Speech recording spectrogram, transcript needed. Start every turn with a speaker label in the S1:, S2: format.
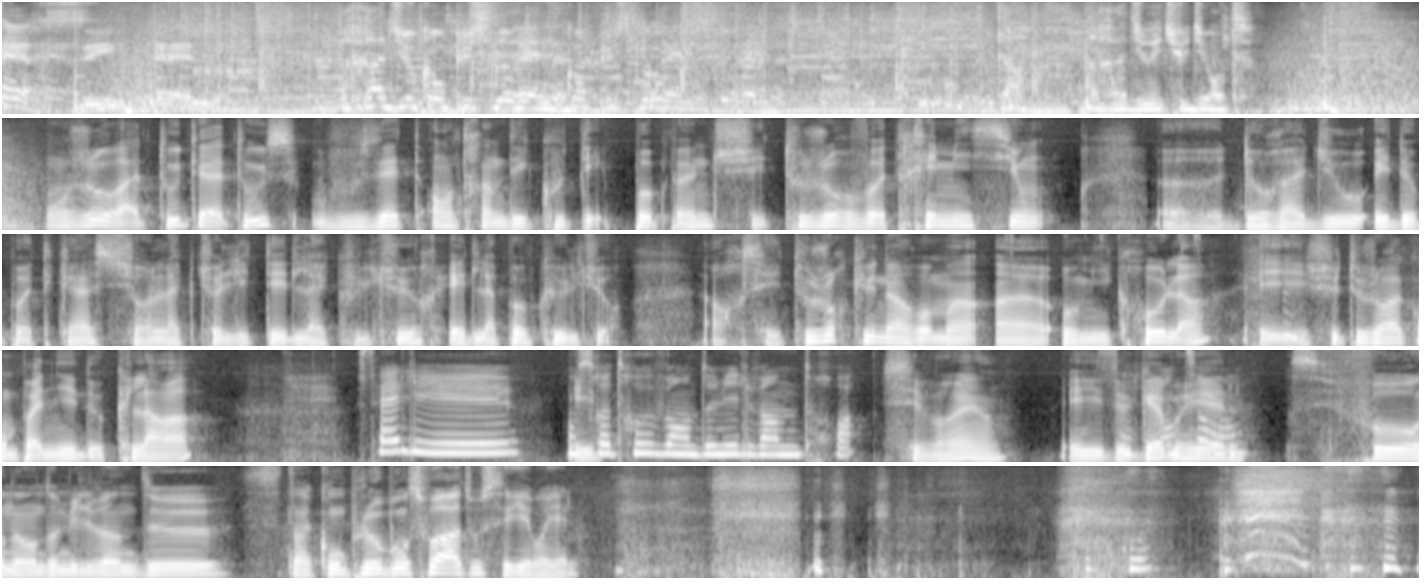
S1: RCL.
S2: Radio Campus Lorraine.
S3: Campus Lorraine.
S2: Ta radio étudiante.
S4: Bonjour à toutes et à tous, vous êtes en train d'écouter Pop Punch, c'est toujours votre émission euh, de radio et de podcast sur l'actualité de la culture et de la pop culture. Alors c'est toujours qu'une Romain euh, au micro là, et je suis toujours accompagné de Clara,
S5: Salut On
S4: Et-
S5: se retrouve en 2023.
S4: c'est vrai, hein, et
S5: Ça
S4: de Gabriel.
S5: hein.
S3: C'est faux, on est en 2022. C'est un complot. Bonsoir à tous, c'est Gabriel.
